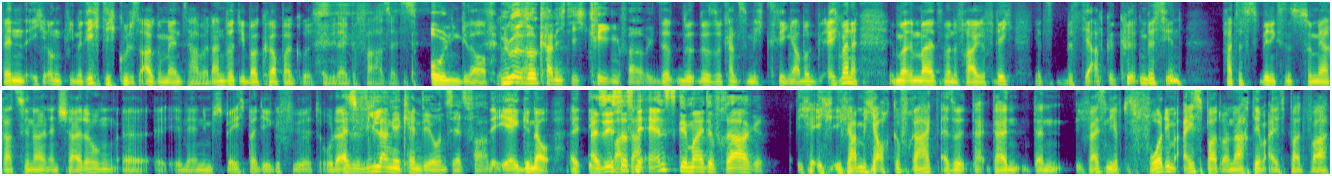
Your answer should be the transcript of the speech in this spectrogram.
wenn ich irgendwie ein richtig gutes Argument habe, dann wird über Körpergröße wieder gefaselt. Das ist unglaublich. Nur ja. so kann ich dich kriegen, Fabi. Nur, nur nur so kannst du mich kriegen. Aber ich meine, immer, immer jetzt mal eine Frage für dich. Jetzt bist du ja abgekühlt ein bisschen. Hat es wenigstens zu mehr rationalen Entscheidungen äh, in, in dem Space bei dir geführt? Oder Also wie lange kennen wir uns jetzt, Fabi? ja, genau. Äh, Also ist war das eine ernst gemeinte Frage? ich, ich, ich habe mich ja auch gefragt, also da, dann, dann, ich weiß nicht, ob das vor dem Eisbad oder nach dem Eisbad war,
